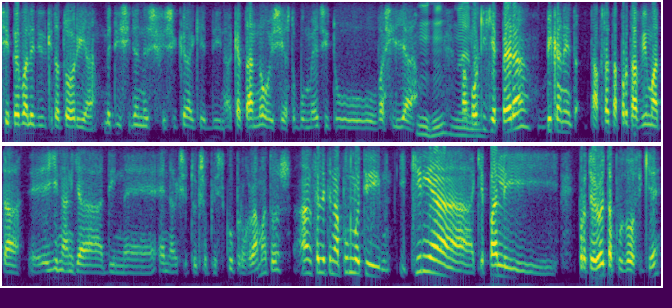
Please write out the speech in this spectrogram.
επέβαλε τη δικτατορία. Με τη συνένεση φυσικά και την κατανόηση, ας το πούμε έτσι, του βασιλιά. ναι, Από ναι. εκεί και πέρα μπήκαν αυτά τα πρώτα βήματα ε, έγιναν για την ε, έναρξη του εξοπλιστικού προγράμματος. Αν θέλετε να πούμε ότι η κύρια και πάλι προτεραιότητα που δόθηκε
